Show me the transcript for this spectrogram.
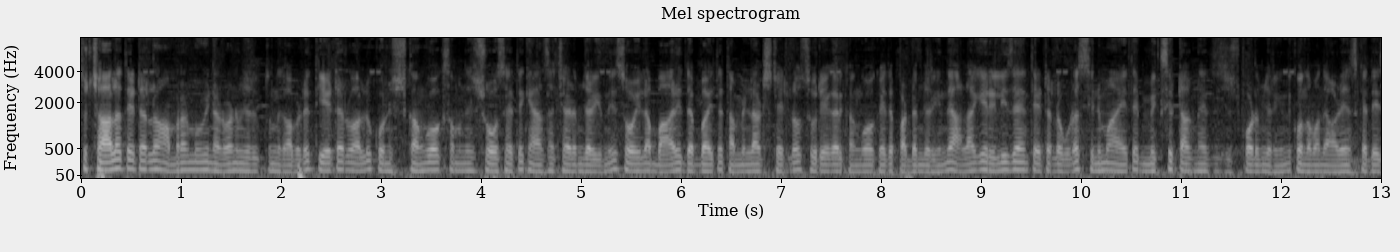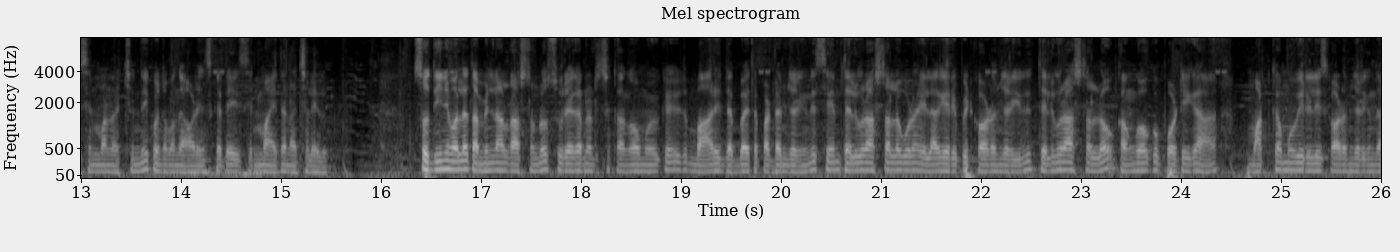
సో చాలా థియేటర్లో అమ్రాన్ మూవీ నడవడం జరుగుతుంది కాబట్టి థియేటర్ వాళ్ళు కొన్ని కంగోకి సంబంధించిన షోస్ అయితే క్యాన్సిల్ చేయడం జరిగింది. సో ఇలా భారీ దెబ్బ అయితే తమిళనాడు స్టేట్లో సూర్య గారి కంగువాకు అయితే పడడం జరిగింది. అలాగే రిలీజ్ అయిన థియేటర్లో కూడా సినిమా అయితే మిక్స్డ్ టాక్ని అయితే చూసుకోవడం జరిగింది. కొంతమంది ఆడియన్స్కి అయితే ఈ సినిమా నచ్చింది కొంతమంది ఆడియన్స్కి అయితే ఈ సినిమా అయితే నచ్చలేదు. సో దీనివల్ల తమిళనాడు రాష్ట్రంలో సూర్యగారు నటించిన కంగో మూవీకి భారీ దెబ్బ అయితే పడడం జరిగింది. సేమ్ తెలుగు రాష్ట్రాల్లో కూడా ఇలాగే రిపీట్ కావడం జరిగింది. తెలుగు రాష్ట్రాల్లో కంగోకు పోటీగా మట్కా మూవీ రిలీజ్ కావడం జరిగింది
